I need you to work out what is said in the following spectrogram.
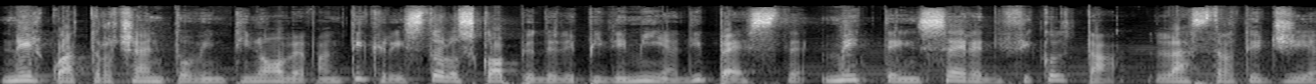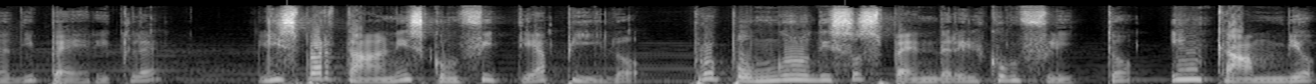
Nel 429 a.C. lo scoppio dell'epidemia di peste mette in seria difficoltà la strategia di Pericle gli Spartani, sconfitti a Pilo, propongono di sospendere il conflitto in cambio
